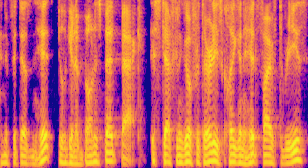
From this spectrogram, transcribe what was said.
And if it doesn't hit, you'll get a bonus bet back. Is Steph going to go for 30? Is Clay going to hit five threes?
